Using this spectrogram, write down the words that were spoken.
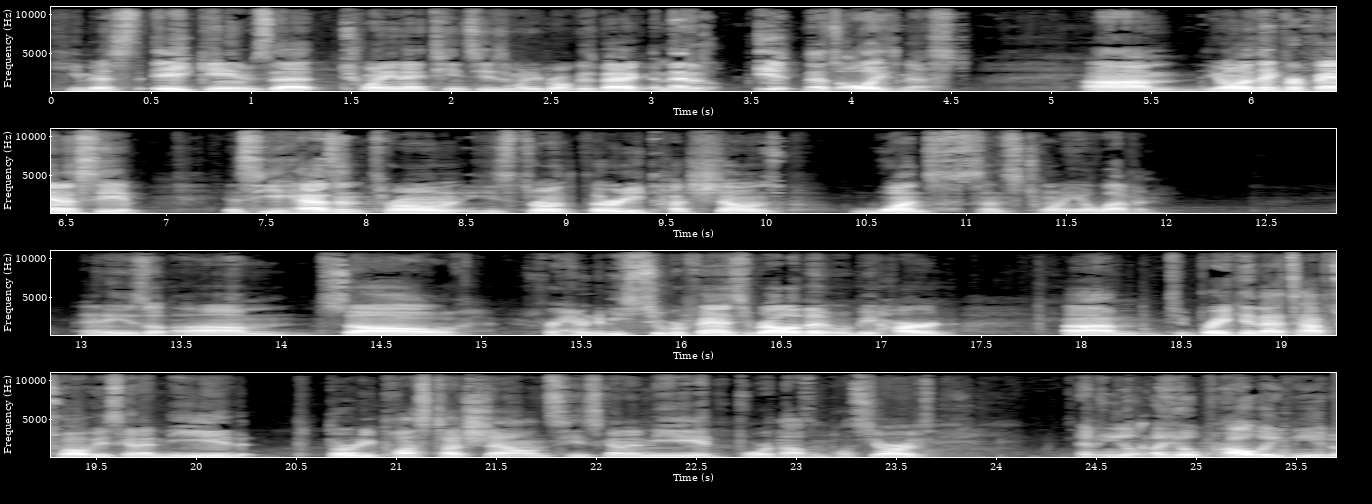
he missed eight games that 2019 season when he broke his back, and that is it. That's all he's missed. Um, the only thing for fantasy is he hasn't thrown. He's thrown 30 touchdowns once since 2011, and he's um so for him to be super fantasy relevant would be hard. Um, to break into that top 12, he's going to need 30 plus touchdowns. He's going to need 4,000 plus yards. and he'll he'll probably need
